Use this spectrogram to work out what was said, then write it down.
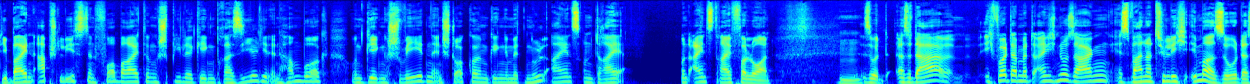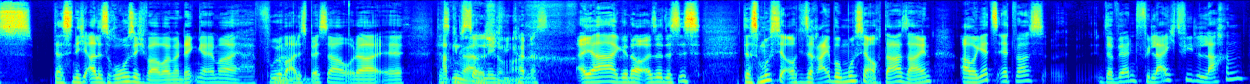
Die beiden abschließenden Vorbereitungsspiele gegen Brasilien in Hamburg und gegen Schweden in Stockholm gingen mit 0-1 und 3 und 1-3 verloren. Mhm. So, also da, ich wollte damit eigentlich nur sagen, es war natürlich immer so, dass das nicht alles rosig war, weil man denkt ja immer, ja, früher war alles besser oder äh, das Hatten gibt's doch nicht, wie kann das? Ja, genau, also das ist, das muss ja auch, diese Reibung muss ja auch da sein, aber jetzt etwas, da werden vielleicht viele lachen.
